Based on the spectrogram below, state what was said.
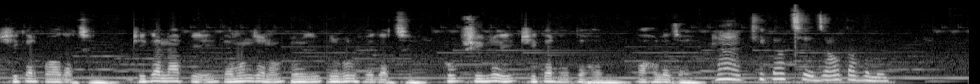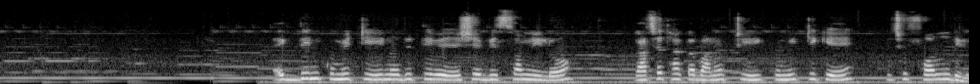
শিকার পাওয়া যাচ্ছে না। শিকার না পেয়ে কেমন যেন শরীর দুর্বল হয়ে যাচ্ছে। খুব শীঘ্রই শিকার হতে হবে। তাহলে যাই। হ্যাঁ ঠিক আছে যাও তাহলে। একদিন কুমিরটি নদীর তীরে এসে বিশ্রাম নিল। গাছে থাকা বানরটি কুমিরটিকে কিছু ফল দিল।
